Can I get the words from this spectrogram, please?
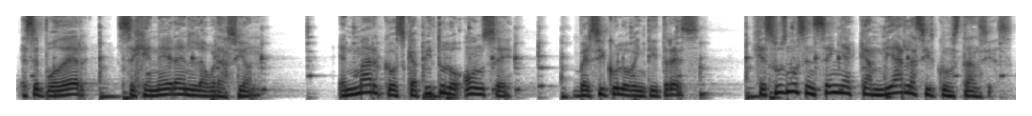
Ese poder se genera en la oración. En Marcos capítulo 11, versículo 23, Jesús nos enseña a cambiar las circunstancias,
